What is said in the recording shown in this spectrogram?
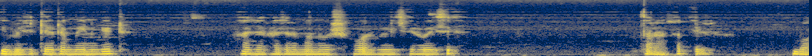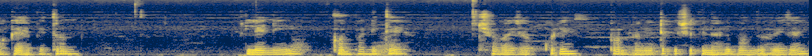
ইপিজেডে এটা মেন গেট হাজার হাজার মানুষ ওভারব্রিজে রয়েছে। তারা তাদের বকেয়া বেতন লেনি কোম্পানিতে সবাই জব করে। কোম্পানিটা কিছুদিন আগে বন্ধ হয়ে যায়।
